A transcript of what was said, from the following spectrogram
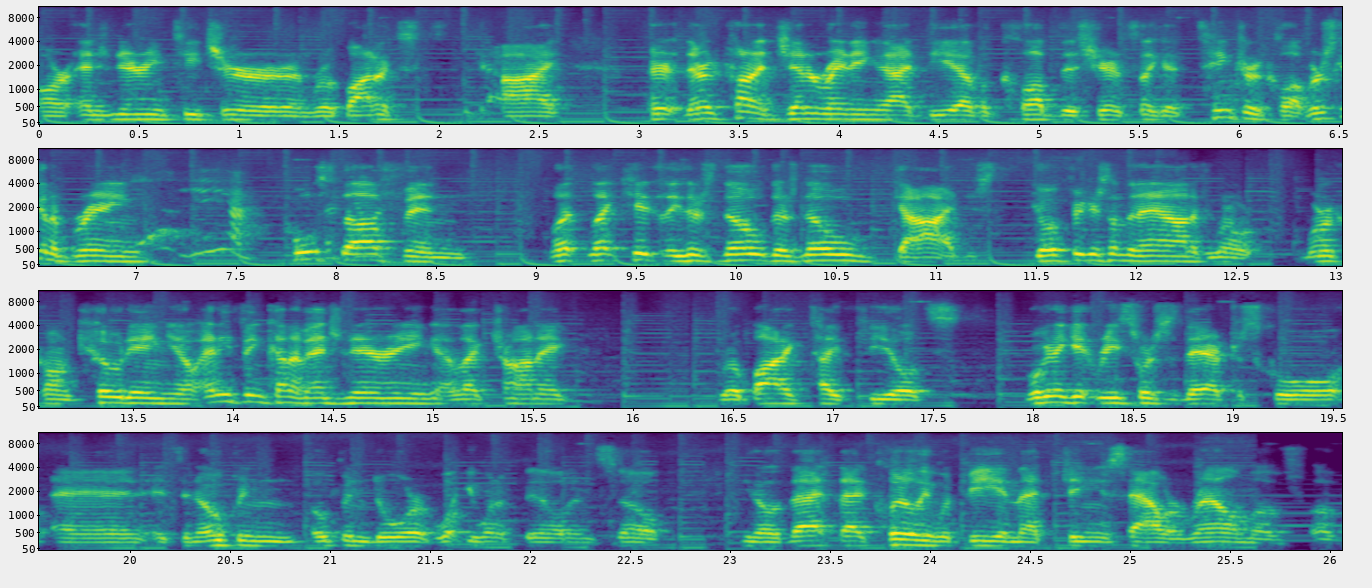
our engineering teacher and robotics guy, they're, they're kind of generating an idea of a club this year. It's like a tinker club. We're just going to bring yeah, yeah. cool stuff and let, let kids, like, there's no, there's no guide. Just go figure something out. If you want to work on coding, you know, anything kind of engineering, electronic, robotic type fields, we're going to get resources there after school and it's an open, open door of what you want to build. And so, you know, that, that clearly would be in that genius hour realm of, of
